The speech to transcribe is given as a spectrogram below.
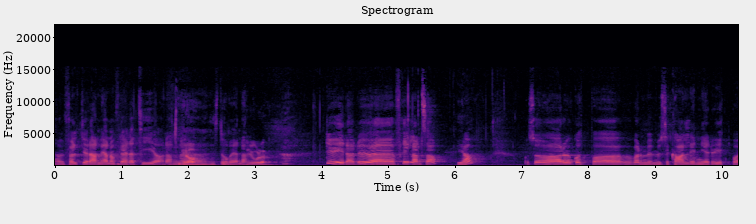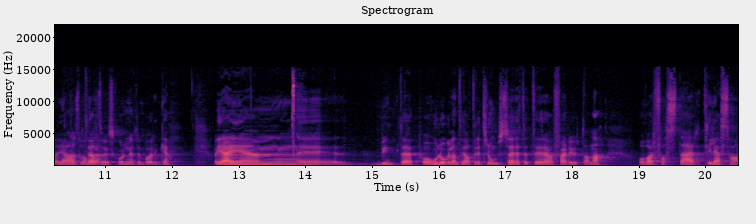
Ja, vi fulgte jo den gjennom flere tiår, den Ja. eh, historien der. Gjorde det. Du Ida, du er frilanser. Ja, Og så har du gått på Var det musikallinje du gikk på? ja på? Teaterhøgskolen i Göteborg. Ja. Og jeg eh, begynte på Hålogaland teater i Tromsø rett etter jeg var ferdig utdanna. Og var fast der til jeg sa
